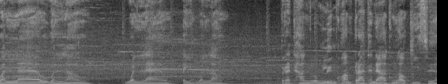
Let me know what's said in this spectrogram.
วันแล้ววันเล่า วันแล้วแต่ยังวันเล่ากระทั่งหลงลืมความปรารถนาของเหล่าผีเสื้อ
